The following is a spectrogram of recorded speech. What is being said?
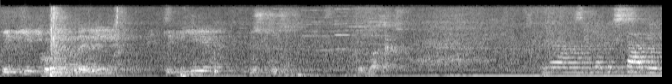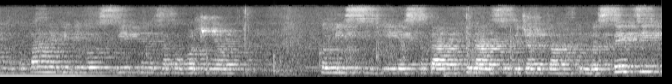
тоді коментарі, тоді дискусії. Будь ласка. На, підставі питання відділу освіти за погодженням комісії з питань фінансів, бюджету та інвестицій.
